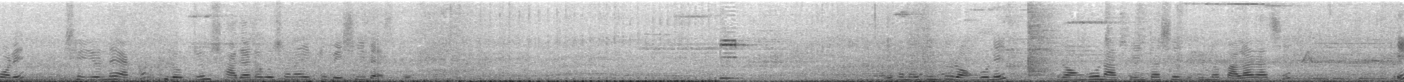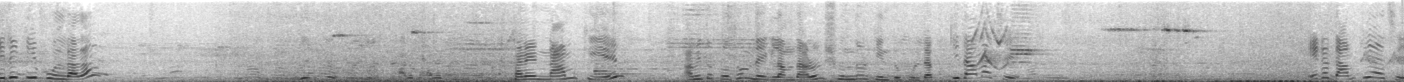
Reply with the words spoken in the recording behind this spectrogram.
পরে। সেই জন্য এখন লোকজন সাজানো গোছানোয় একটু বেশিই ব্যস্ত। এখানে কিন্তু রঙ্গনের, রঙ্গন আর সেন্টাসের বিভিন্ন কালার আছে। এইটা কি ফুল, দাদা? মানে নাম কি এর? আমি তো প্রথম দেখলাম, দারুণ সুন্দর কিন্তু ফুলটা। কি দাম আছে? এটা দাম কি আছে?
